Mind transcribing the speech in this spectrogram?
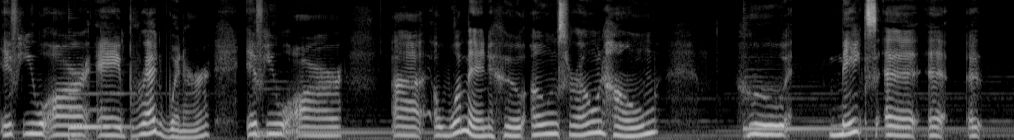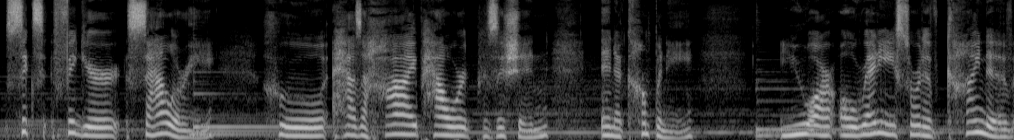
if you are a breadwinner, if you are uh, a woman who owns her own home, who makes a, a, a six figure salary, who has a high powered position in a company, you are already sort of kind of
